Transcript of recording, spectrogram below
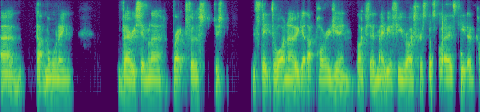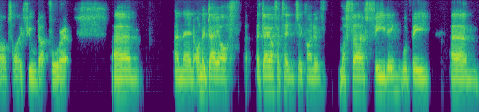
um, that morning, very similar breakfast. Just stick to what I know. Get that porridge in. Like I said, maybe a few Rice Krispie squares. Keep them carbs high, fueled up for it. Um, and then on a day off, a day off, I tend to kind of my first feeding would be um,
